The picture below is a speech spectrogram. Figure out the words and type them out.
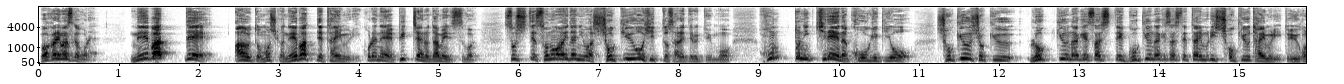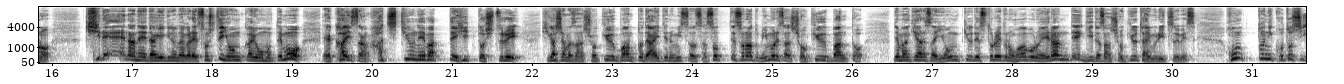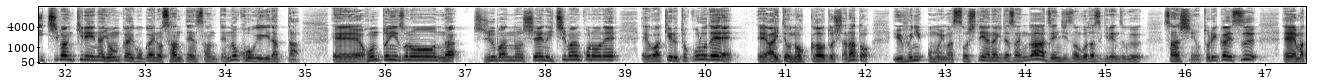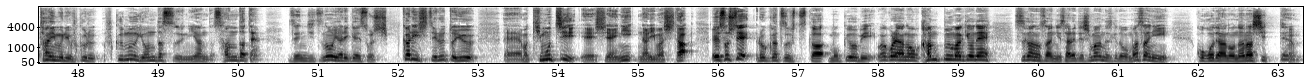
分かりますかこれ？粘ってアウトもしくは粘ってタイムリー。これねピッチャーのダメージすごい。そしてその間には初球をヒットされてるっていうもう本当に綺麗な攻撃を初球初球6球投げさせて5球投げさせてタイムリー初球タイムリーというこの綺麗なね打撃の流れ。そして4回表も、甲斐さん8球粘ってヒット出塁。東山さん初球バントで相手のミスを誘ってその後三森さん初球バント。で牧原さん4球でストレートのフォアボールを選んでギータさん初球タイムリーツーベース。本当に今年一番綺麗な4回5回の3点3点の攻撃だった、えー、本当にそのな中盤の試合の一番このね、えー、分けるところで相手をノックアウトしたなというふうに思います。そして柳田さんが前日の5打席連続三振を取り返す、えー、まあ、タイムリーを含む4打数2安打3打点。前日のやり返しをしっかりしているという、えー、まあ、気持ちいい、え試合になりました、えー、そして6月2日木曜日。はこれあの完封負けをね菅野さんにされてしまうんですけどまさにここであの7失点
